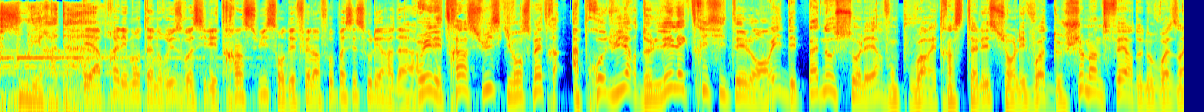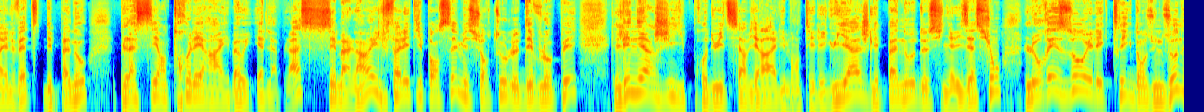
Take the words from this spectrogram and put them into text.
sous les radars. Et après les montagnes russes, voici les trains suisses ont défait l'info passée sous les radars. Oui, les trains suisses qui vont se mettre à produire de l'électricité, Laurent. Oui, des panneaux solaires vont pouvoir être installés sur les voies de chemin de fer de nos voisins helvètes, des panneaux placés entre les rails. Bah oui, il y a de la place, c'est malin, il fallait y penser, mais surtout le développer. L'énergie produite servira à alimenter l'aiguillage, les panneaux de signalisation, le réseau électrique dans une zone,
